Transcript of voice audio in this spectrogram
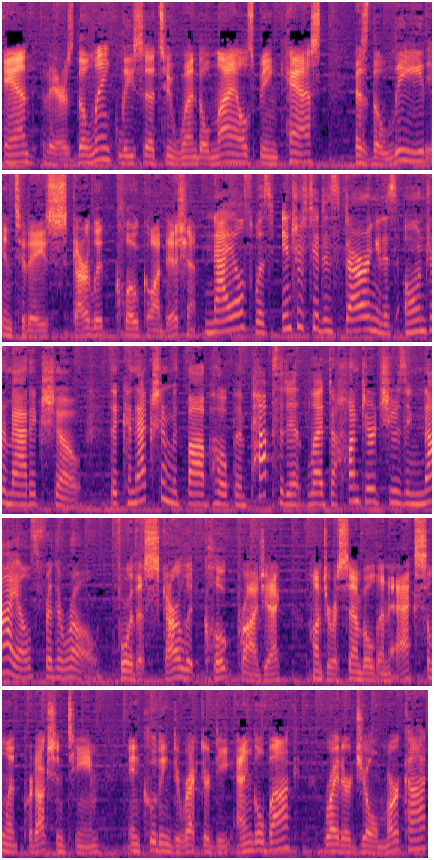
And there's the link, Lisa, to Wendell Niles being cast as the lead in today's Scarlet Cloak audition. Niles was interested in starring in his own dramatic show. The connection with Bob Hope and Pepsodent led to Hunter choosing Niles for the role. For the Scarlet Cloak project, Hunter assembled an excellent production team, including director Dee Engelbach, writer Joel Murcott,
